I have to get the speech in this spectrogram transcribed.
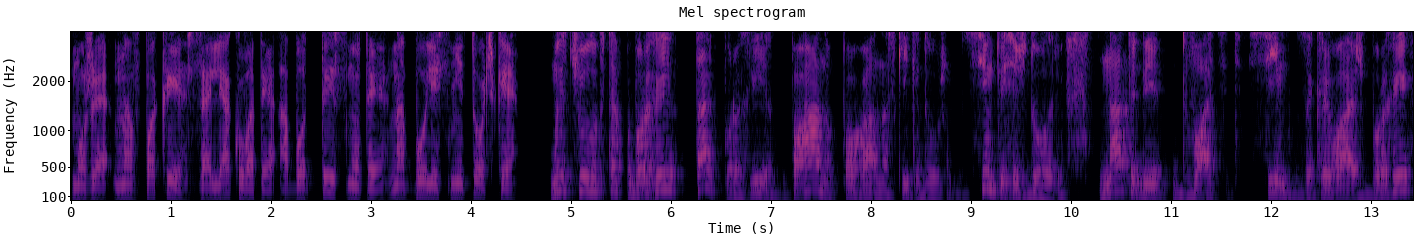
може навпаки залякувати або тиснути на болісні точки. Ми чули в тебе борги. Так, борги. Погано, погано. Скільки довжен? 7 тисяч доларів. На тобі 20. 7 закриваєш борги,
